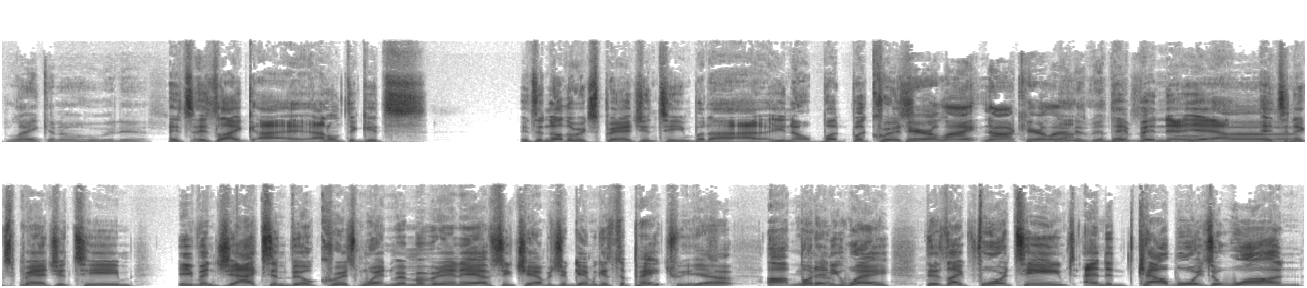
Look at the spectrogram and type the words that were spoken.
Blanking on who it is. It's it's like I I don't think it's it's another expansion team, but I, I you know, but but Chris Carolina, nah, Carolina's no, been. They've been there, yeah. Uh, it's an expansion team. Even Jacksonville, Chris went. Remember in the AFC Championship game against the Patriots. Yep. Uh, but Yep. anyway, there's like four teams, and the Cowboys are one.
